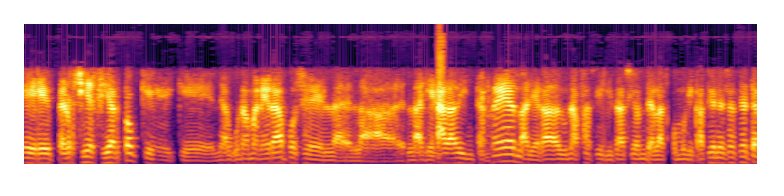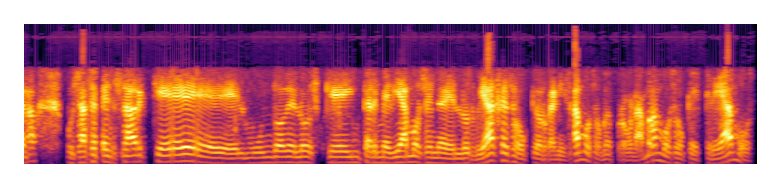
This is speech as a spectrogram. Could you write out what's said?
pero sí es cierto que, que de alguna manera, pues la la, llegada de Internet, la llegada de una facilitación de las comunicaciones, etcétera, pues hace pensar que el mundo de los que intermediamos en, los viajes o que organizamos o que programamos o que creamos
